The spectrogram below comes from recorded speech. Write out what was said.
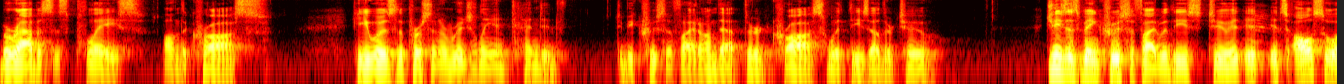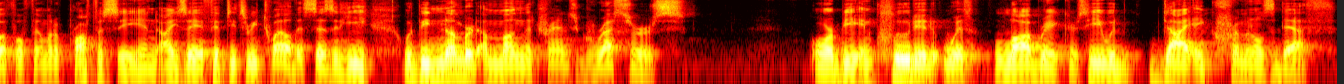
Barabbas' place on the cross. He was the person originally intended to be crucified on that third cross with these other two. Jesus being crucified with these two, it, it, it's also a fulfillment of prophecy. In Isaiah 53 12, it says that he would be numbered among the transgressors or be included with lawbreakers. He would die a criminal's death.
